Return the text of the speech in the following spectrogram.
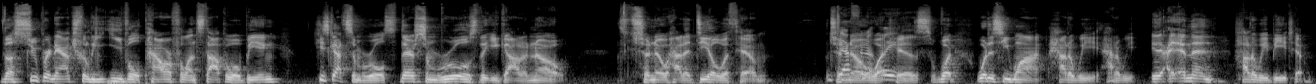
The supernaturally evil, powerful, unstoppable being. He's got some rules. There's some rules that you got to know to know how to deal with him to know what his what what does he want how do we how do we and then how do we beat him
